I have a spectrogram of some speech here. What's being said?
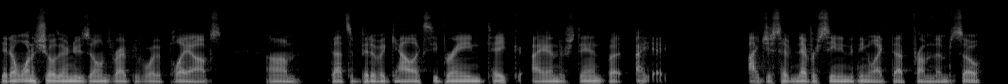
they don't want to show their new zones right before the playoffs. Um, that's a bit of a galaxy brain take. I understand, but I, I just have never seen anything like that from them. So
